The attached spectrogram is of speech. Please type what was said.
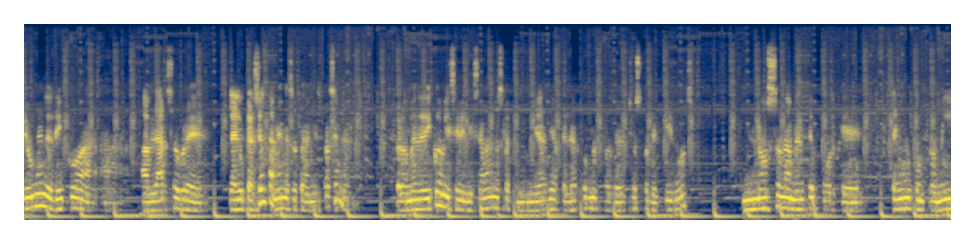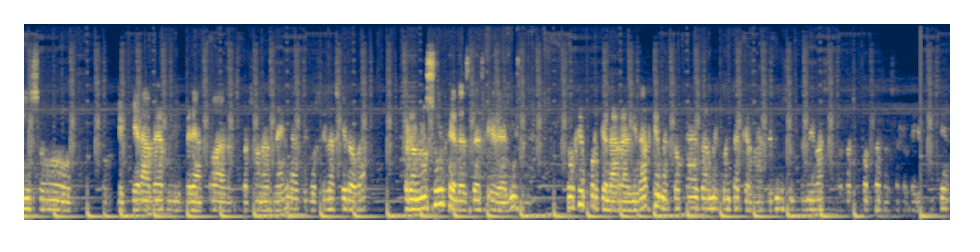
yo me dedico a, hablar sobre la educación, también es otra de mis pasiones, pero me dedico a visibilizar a nuestra comunidad y a pelear por nuestros derechos colectivos no solamente porque tengo un compromiso, porque quiera ver libre a todas las personas negras, digo, sí las quiero ver, pero no surge desde este idealismo. Surge porque la realidad que me toca es darme cuenta que el racismo siempre me iba a cerrar las puertas de hacer lo que yo quisiera.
